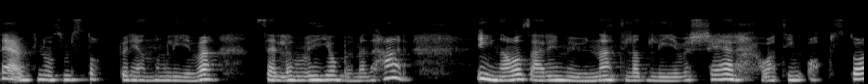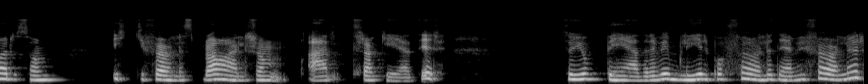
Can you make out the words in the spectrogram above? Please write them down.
det er jo ikke noe som stopper gjennom livet, selv om vi jobber med det her. Ingen av oss er immune til at livet skjer, og at ting oppstår som ikke føles bra, eller som er tragedier. Så jo bedre vi blir på å føle det vi føler,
